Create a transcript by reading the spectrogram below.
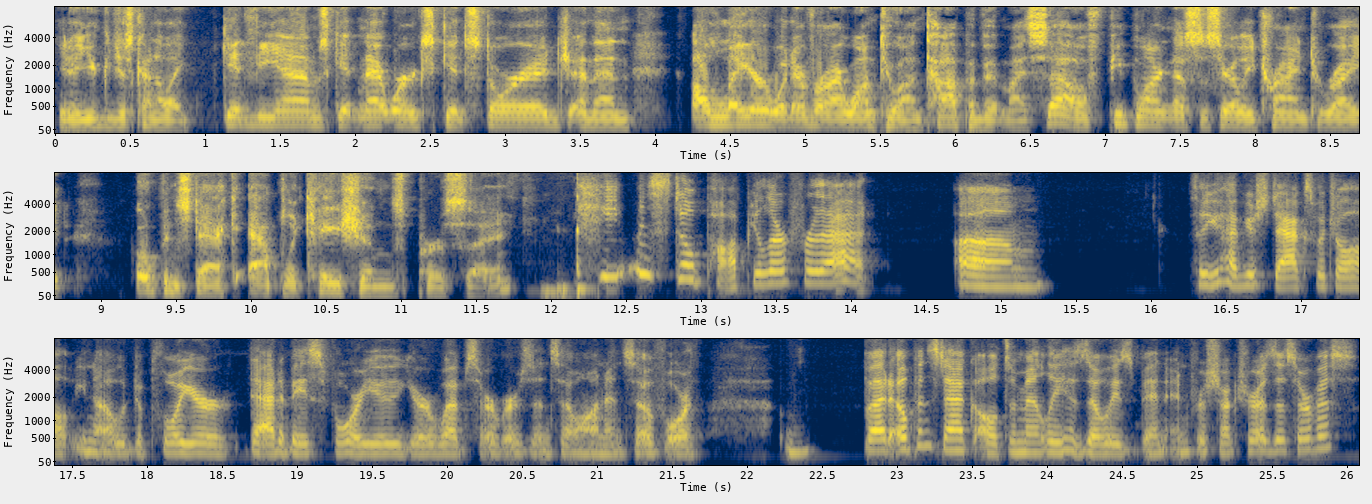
you know you could just kind of like get VMs, get networks, get storage, and then I'll layer whatever I want to on top of it myself. People aren't necessarily trying to write OpenStack applications per se. Heat is still popular for that. Um, so you have your stacks, which will, you know, deploy your database for you, your web servers, and so on and so forth. But OpenStack ultimately has always been infrastructure as a service.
